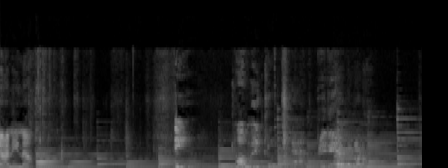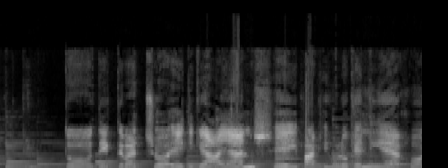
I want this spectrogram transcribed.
জানি না। টমেটো তো দেখতে পাচ্ছ, এইদিকে আয়ান, সেই পাখিগুলোকে নিয়ে এখন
